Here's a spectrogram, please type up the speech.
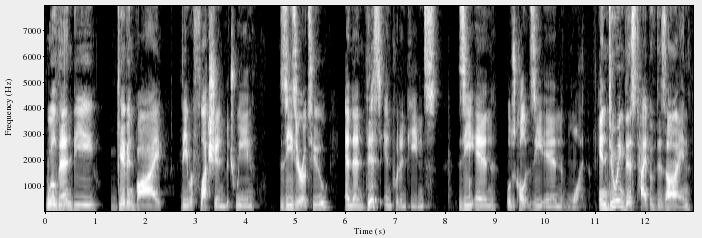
will then be given by the reflection between Z02 and then this input impedance, Zn, we'll just call it Zn1. In doing this type of design,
